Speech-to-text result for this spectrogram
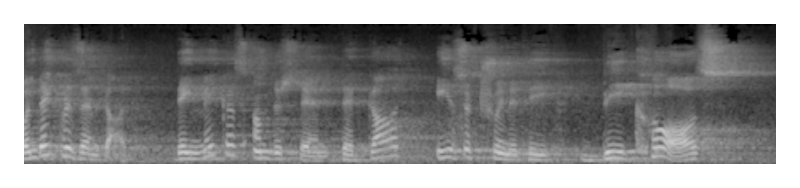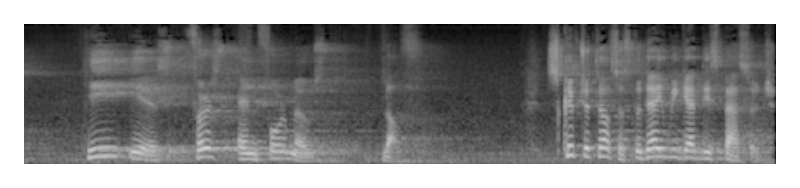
when they present God, they make us understand that God is a Trinity because He is first and foremost love. Scripture tells us today we get this passage.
